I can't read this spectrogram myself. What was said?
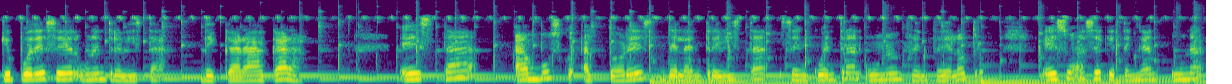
que puede ser una entrevista de cara a cara. Esta, ambos actores de la entrevista se encuentran uno enfrente del otro. Eso hace que tengan una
